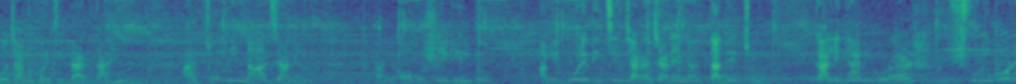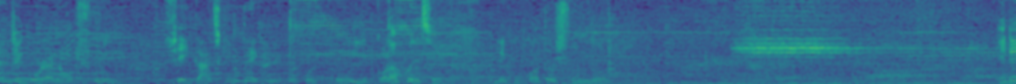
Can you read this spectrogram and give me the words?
বোঝানো হয়েছে তার কাহিনী। আর যদি না জানেন, তাহলে অবশ্যই কিন্তু আমি বলে দিচ্ছি, যারা জানেন না তাদের জন্য। কালীঘাট গোড়ার শুরু করে যে গোড়ানোর শুরু, সেই কাজ কিন্তু এখানে উল্লেখ করা হয়েছে। দেখুন কত সুন্দর। এটা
